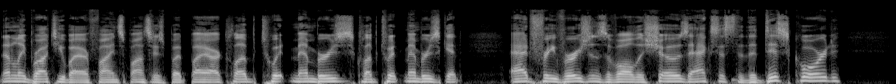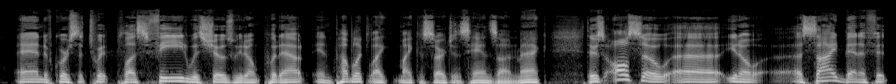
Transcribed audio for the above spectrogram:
not only brought to you by our fine sponsors, but by our Club Twit members. Club Twit members get ad free versions of all the shows, access to the Discord, and of course the Twit Plus feed with shows we don't put out in public, like Micah Sargent's Hands on Mac. There's also, uh, you know, a side benefit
